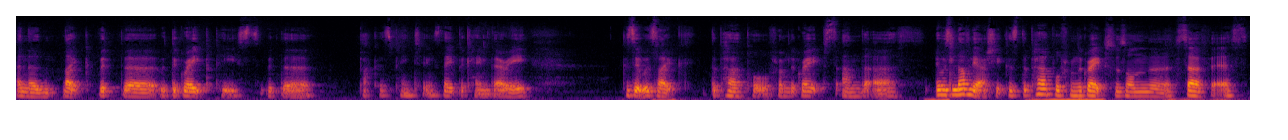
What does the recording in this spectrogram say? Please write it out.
And then, like, with the with the grape piece, with the Bacchus paintings, they became very because it was like the purple from the grapes and the earth. It was lovely actually because the purple from the grapes was on the surface,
